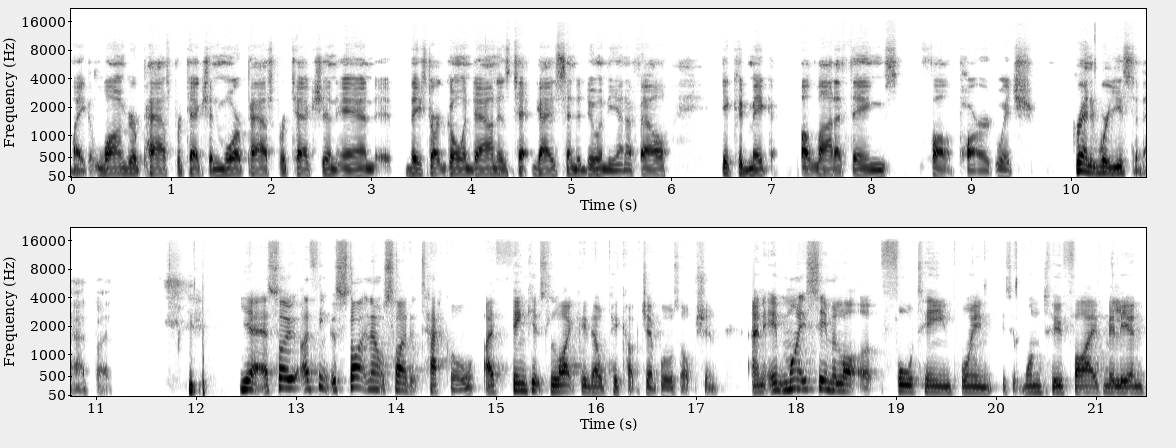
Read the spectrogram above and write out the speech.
Like longer pass protection, more pass protection, and they start going down as te- guys tend to do in the NFL. It could make a lot of things fall apart. Which, granted, we're used to that, but yeah. So I think starting outside at tackle, I think it's likely they'll pick up Jed Wills' option, and it might seem a lot at fourteen point. Is it one two five million?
